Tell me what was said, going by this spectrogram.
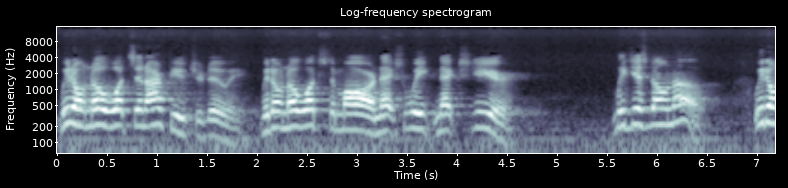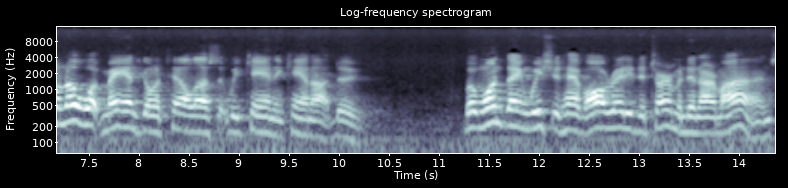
We don't know what's in our future, do we? We don't know what's tomorrow, next week, next year. We just don't know. We don't know what man's going to tell us that we can and cannot do. But one thing we should have already determined in our minds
